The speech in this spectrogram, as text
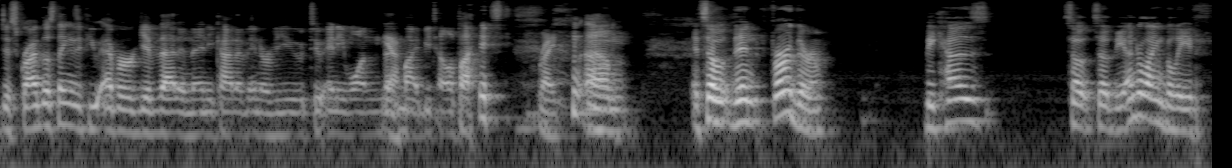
describe those things if you ever give that in any kind of interview to anyone that Yeah. might be televised. Right. Um, Um, and so then further, because so so the underlying belief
